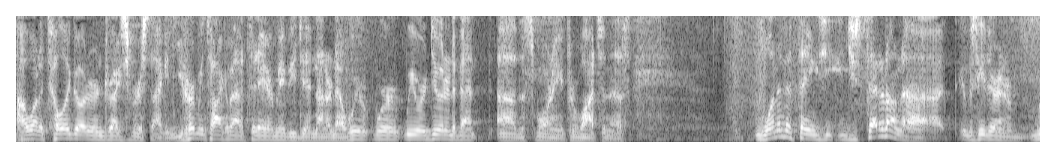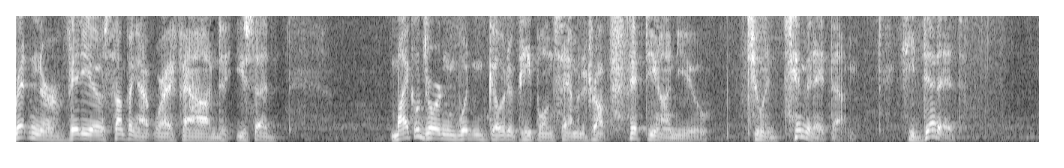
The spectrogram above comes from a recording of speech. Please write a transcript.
I want to totally go to and direct you for a second. You heard me talk about it today, or maybe you didn't. I don't know. We were, we're, we were doing an event uh, this morning. If you're watching this, one of the things you, you said it on a, it was either in a written or video, something where I found you said, Michael Jordan wouldn't go to people and say, I'm going to drop 50 on you to intimidate them. He did it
